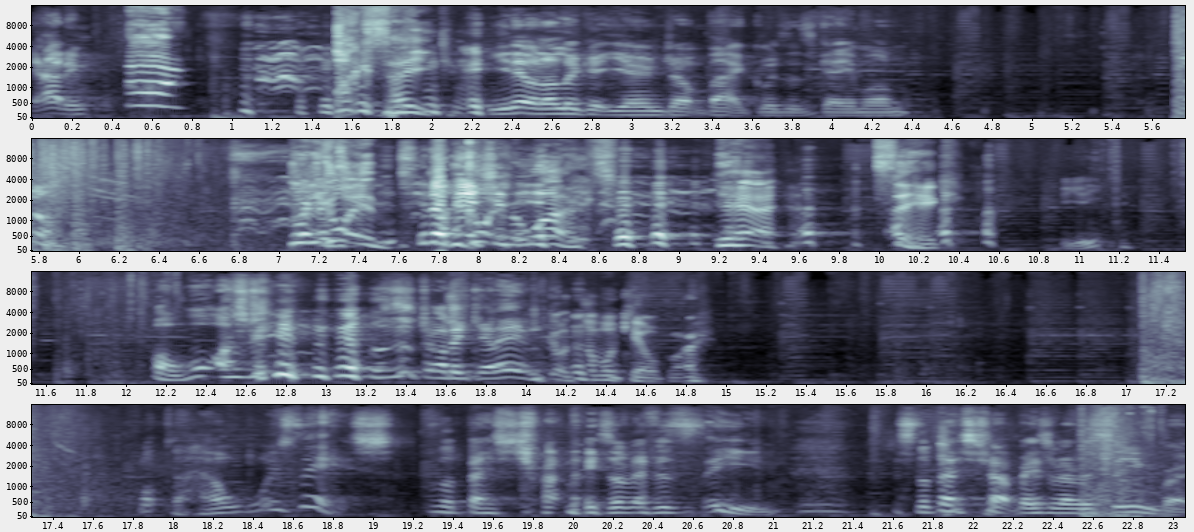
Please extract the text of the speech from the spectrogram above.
Got him. No. Fuck's sake. You know when I look at you and jump backwards, it's game on. Oh, you got him. Did I you got him. It worked. Yeah. Sick. Yeet. Oh, what? I was, just trying to get in. Got double kill, bro. What the hell? What is this? The best trap base I've ever seen. It's the best trap base I've ever seen, bro.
